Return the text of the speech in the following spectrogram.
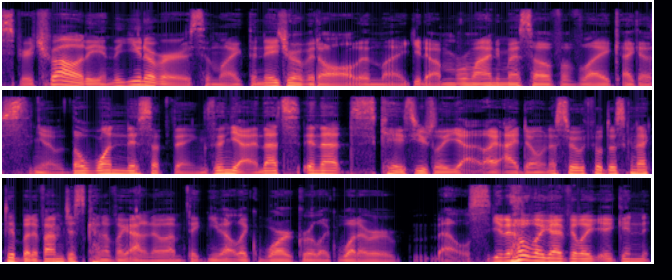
spirituality and the universe and like the nature of it all. And like you know i'm reminding myself of like i guess you know the oneness of things. And yeah and that's in that case usually yeah like, i don't necessarily feel disconnected. But if i'm just kind of like i don't know i'm thinking about like work or like whatever else you know like i feel like it can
